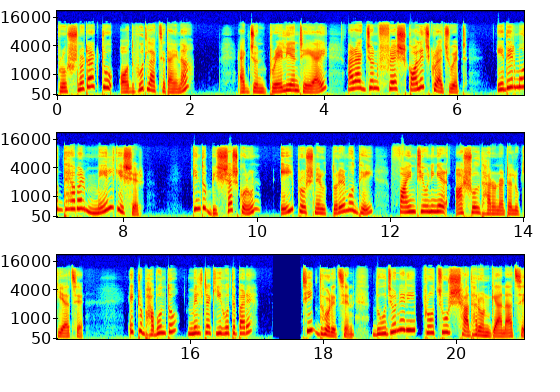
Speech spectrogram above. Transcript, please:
প্রশ্নটা একটু অদ্ভুত লাগছে, তাই না? একজন ব্রিলিয়েন্ট এআই আর একজন ফ্রেশ কলেজ গ্র্যাজুয়েট এদের মধ্যে আবার মেল কিসের? কিন্তু বিশ্বাস করুন, এই প্রশ্নের উত্তরের মধ্যেই ফাইন টিউনিংয়ের আসল ধারণাটা লুকিয়ে আছে। একটু ভাবুন তো, মিলটা কি হতে পারে? ঠিক ধরেছেন, দুজনেরই প্রচুর সাধারণ জ্ঞান আছে,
